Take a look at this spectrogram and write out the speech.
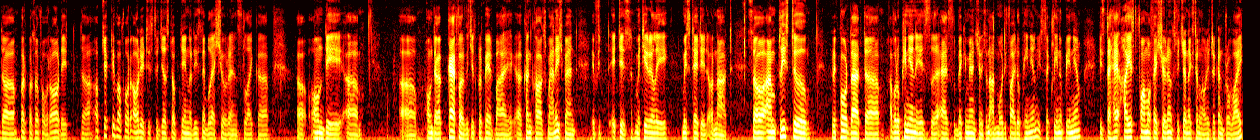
the purpose of our audit, the objective of our audit is to just obtain a reasonable assurance, like uh, uh, on the um, uh, on the CAFR, which is prepared by Kern COG's management, if it, it is materially misstated or not. So I'm pleased to report that uh, our opinion is, uh, as Becky mentioned, it's an unmodified opinion. It's a clean opinion. It's the hi- highest form of assurance which an external auditor can provide,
